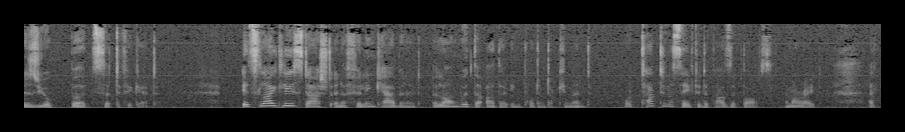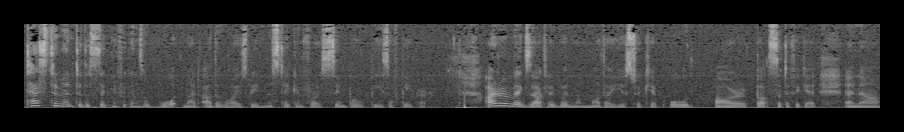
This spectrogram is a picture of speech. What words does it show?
is your birth certificate. It's likely stashed in a filing cabinet along with the other important document or tucked in a safety deposit box. Am I right? A testament to the significance of what might otherwise be mistaken for a simple piece of paper. I remember exactly when my mother used to keep all our birth certificate in a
